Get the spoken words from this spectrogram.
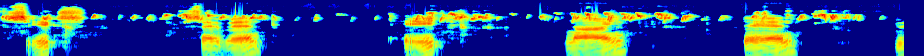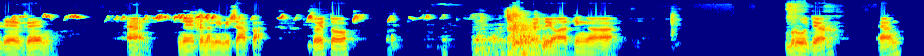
six, seven, eight, nine, ten, eleven. Yan. Na ito, namimisa pa. So, ito, ito yung ating ah, brooder. Yan.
